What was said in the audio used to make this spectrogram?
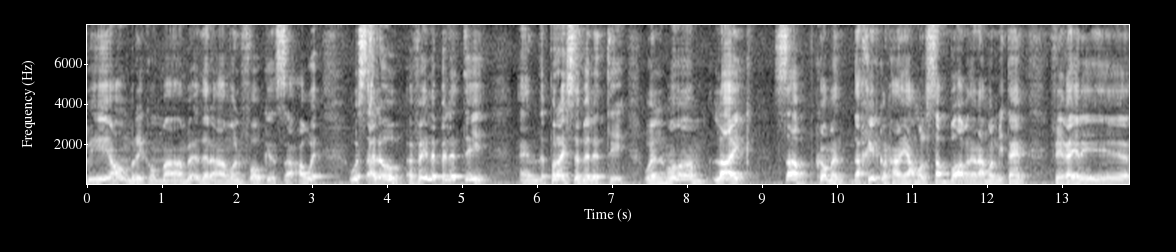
بعمركم. ما عم بقدر أعمل focus صحوي واسالوه availability and priceability. والمهم like sub comment دخيلكم حيعمل sub بدنا نعمل 200 في غيري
